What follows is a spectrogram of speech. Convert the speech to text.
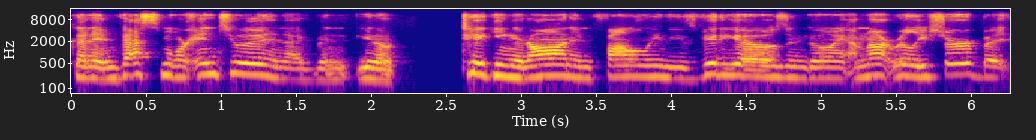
going to invest more into it and i've been you know taking it on and following these videos and going i'm not really sure but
